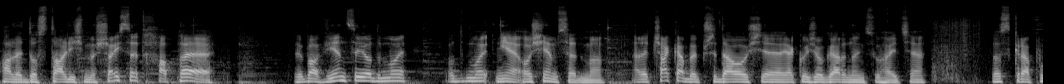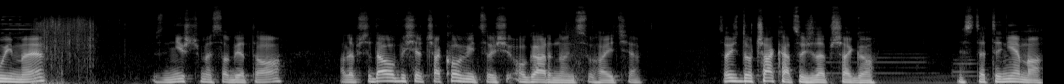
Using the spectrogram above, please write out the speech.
Ale dostaliśmy 600 HP. Chyba więcej od moje... Od moje... Nie, 800 ma. Ale czaka by przydało się jakoś ogarnąć, słuchajcie. To skrapujmy. Zniszczmy sobie to. Ale przydałoby się czakowi coś ogarnąć, słuchajcie. Coś do czaka, coś lepszego. Niestety nie ma.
